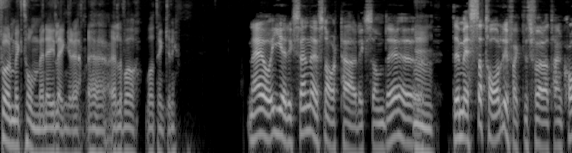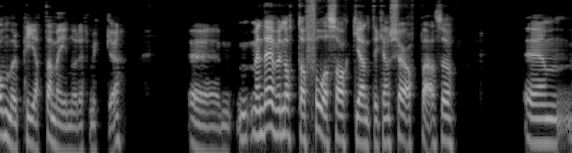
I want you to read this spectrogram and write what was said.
för McTominay längre. Eller vad, vad tänker ni? Nej, och Eriksen är snart här liksom. Det, mm det mesta talar ju faktiskt för att han kommer peta mig nog rätt mycket. Ehm, men det är väl något av få saker jag inte kan köpa. Alltså, um,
